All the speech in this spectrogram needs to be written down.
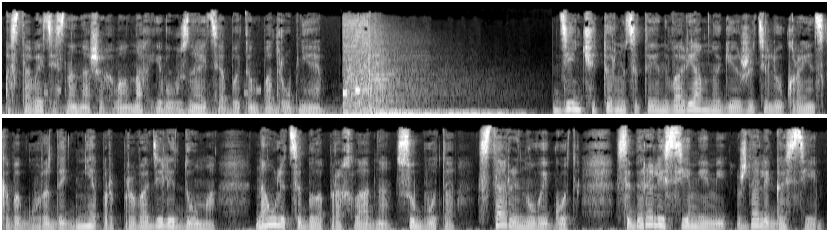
Оставайтесь на наших волнах, и вы узнаете об этом подробнее. День 14 января многие жители украинского города Днепр проводили дома. На улице было прохладно, суббота, старый Новый год. Собирались семьями, ждали гостей.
